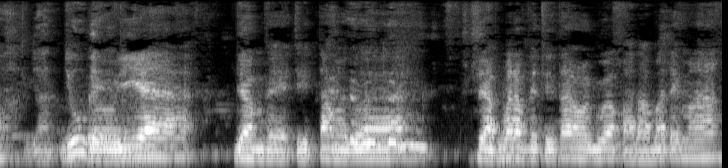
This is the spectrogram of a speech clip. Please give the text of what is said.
Oh jahat juga Tuh, ya. iya. Dia sampai cerita sama gua. Si Akbar sampai cerita sama gua parah banget emang.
